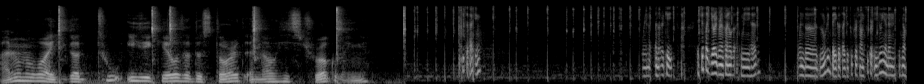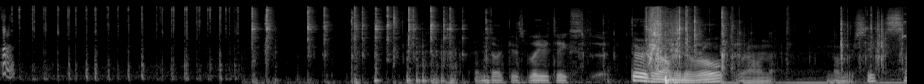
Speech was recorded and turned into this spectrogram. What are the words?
I don't know why, he got two easy kills at the start and now he's struggling. And Darkest Blader takes third round in a row, round number six.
